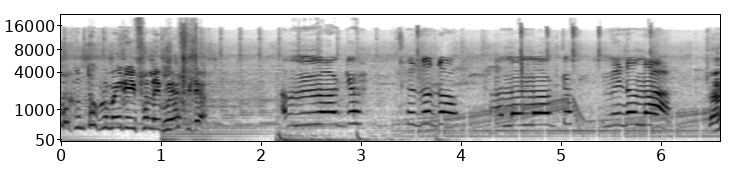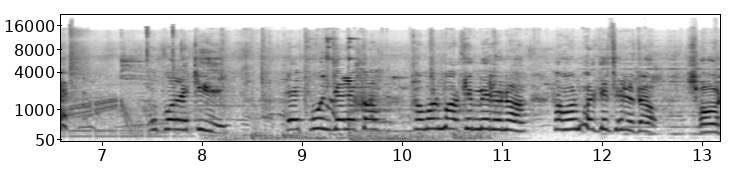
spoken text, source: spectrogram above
তখন তখন মেরে এই ফেলে বইয়া ফিরা আমাকে ছেড়ে দাও আমার মাকে মেরো না। হ্যাঁ উপরে কি এই ফোন জেলে কর আমার মাকে মেরো না আমার মাকে ছেড়ে দাও শোন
